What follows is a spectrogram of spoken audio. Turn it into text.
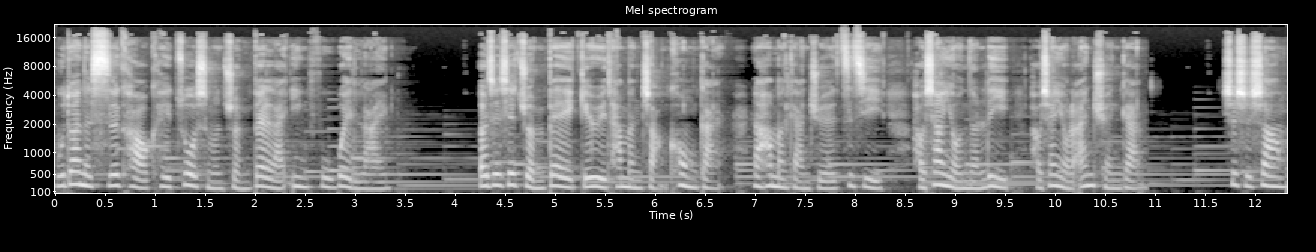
不断的思考可以做什么准备来应付未来，而这些准备给予他们掌控感，让他们感觉自己好像有能力，好像有了安全感。事实上，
